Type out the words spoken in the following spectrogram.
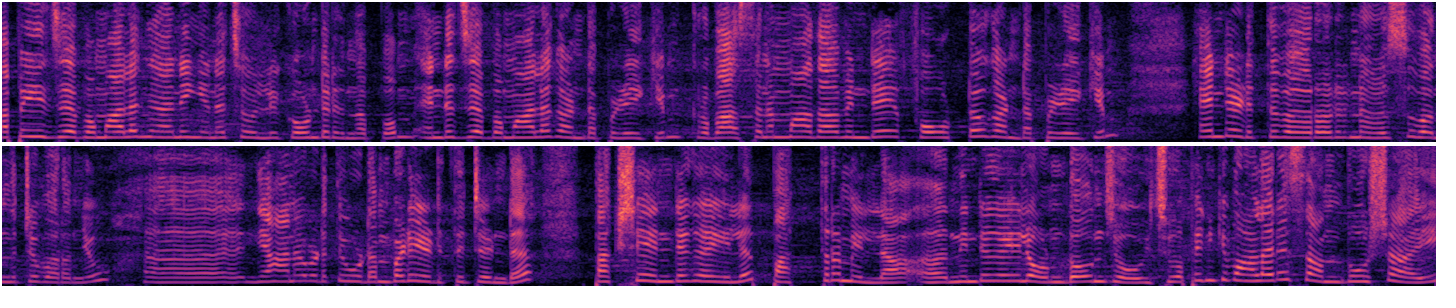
അപ്പോൾ ഈ ജപമാല ഞാനിങ്ങനെ ചൊല്ലിക്കൊണ്ടിരുന്നപ്പം എന്റെ ജപമാല കണ്ടപ്പോഴേക്കും കൃപാസനം മാതാവിന്റെ ഫോട്ടോ കണ്ടപ്പോഴേക്കും എന്റെ അടുത്ത് വേറൊരു നേഴ്സ് വന്നിട്ട് പറഞ്ഞു "ആ, ഞാൻ അവിടുത്തെ ഉടമ്പടി എടുത്തിട്ടുണ്ട്. പക്ഷേ എന്റെ കയ്യിൽ പത്രമില്ല. നിന്റെ കയ്യിൽ ഉണ്ടോ എന്ന് ചോദിച്ചു. അപ്പോൾ എനിക്ക് വളരെ സന്തോഷമായി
